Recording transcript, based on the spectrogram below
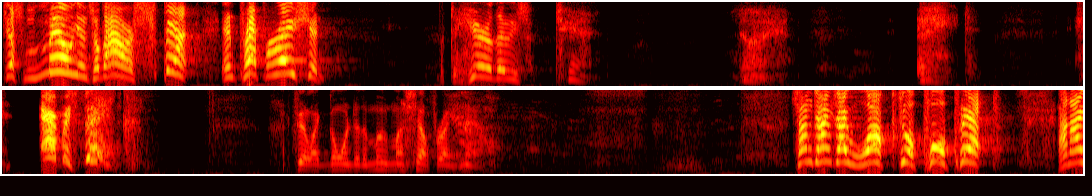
just millions of hours spent in preparation. But to hear those 10, 9, 8, and everything, I feel like going to the moon myself right now. Sometimes I walk to a pulpit and I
